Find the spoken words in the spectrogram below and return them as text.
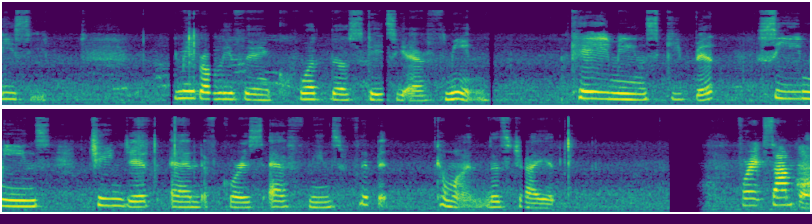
easy. You may probably think, what does KCF mean? K means keep it, C means change it, and of course F means flip it. Come on, let's try it. For example,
